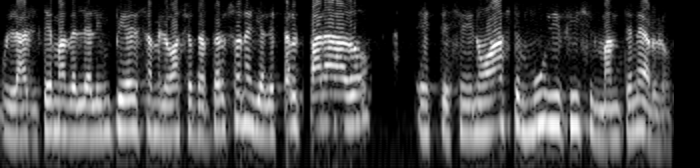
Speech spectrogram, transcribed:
la, el tema de la limpieza me lo hace otra persona y al estar parado este, se nos hace muy difícil mantenerlo.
